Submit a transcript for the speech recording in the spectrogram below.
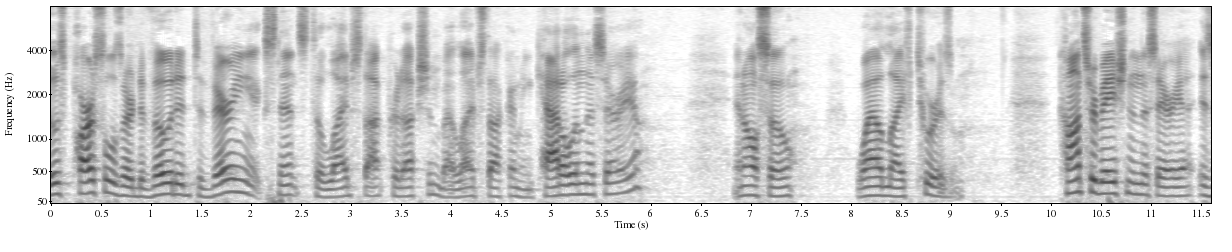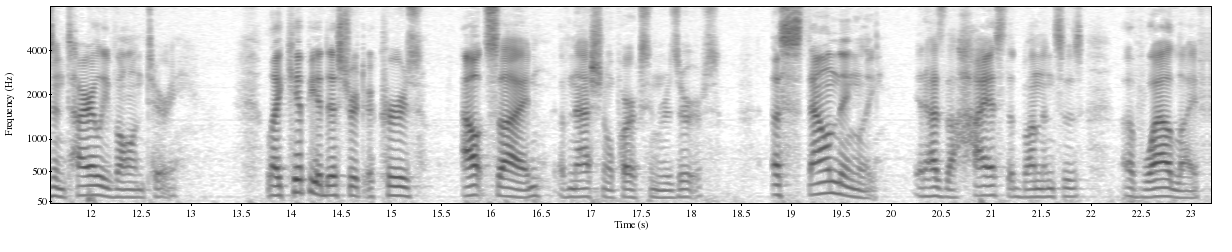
Those parcels are devoted to varying extents to livestock production. By livestock, I mean cattle in this area, and also wildlife tourism. Conservation in this area is entirely voluntary. Laikipia District occurs outside of national parks and reserves. Astoundingly, it has the highest abundances of wildlife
